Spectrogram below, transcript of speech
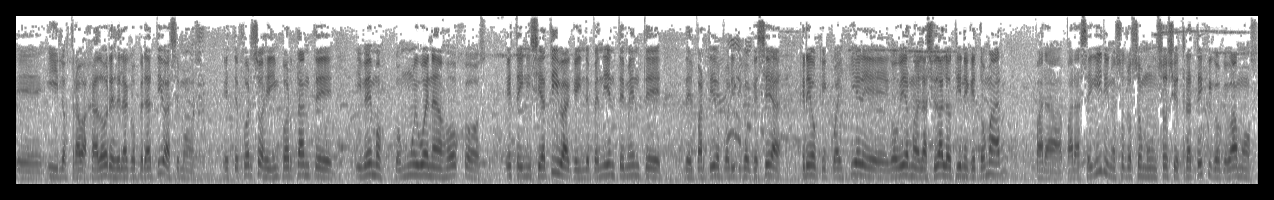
eh, y los trabajadores de la cooperativa hacemos este esfuerzo. Es importante y vemos con muy buenos ojos esta iniciativa que independientemente del partido político que sea, creo que cualquier eh, gobierno de la ciudad lo tiene que tomar para, para seguir y nosotros somos un socio estratégico que vamos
